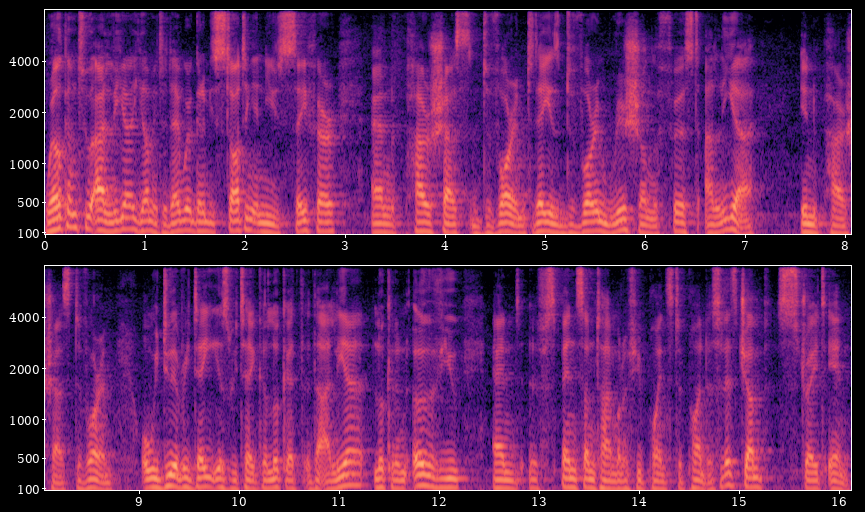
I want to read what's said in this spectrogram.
Welcome to Aliyah Yomi. Today we're going to be starting a new Sefer and Parshas Devarim. Today is Devarim Rishon, the first Aliyah in Parshas Devarim. What we do every day is we take a look at the Aliyah, look at an overview, and spend some time on a few points to ponder. So let's jump straight in.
